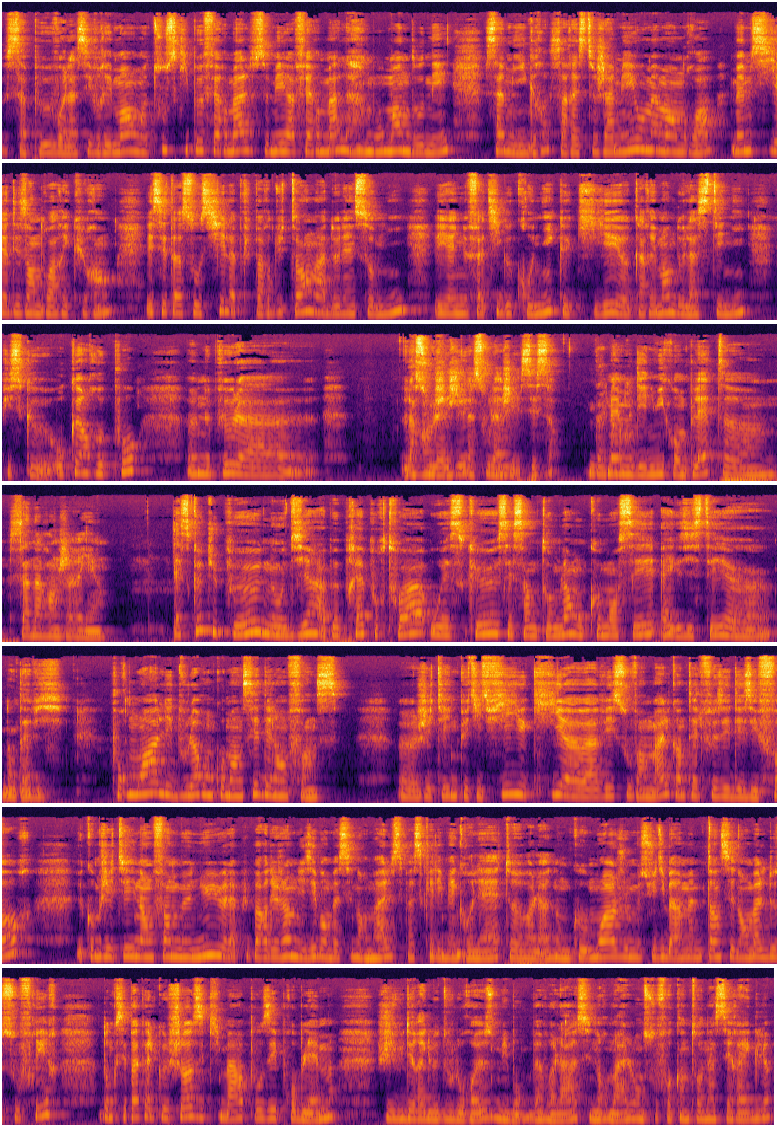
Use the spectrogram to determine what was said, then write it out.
ça peut, voilà, c'est vraiment tout ce qui peut faire mal se met à faire mal à un moment donné. Ça migre, ça reste jamais au même endroit, même s'il y a des endroits récurrents. Et c'est associé la plupart du temps à de l'insomnie et à une fatigue chronique qui est euh, carrément de l'asthénie, puisque aucun repos euh, ne peut la, la, soulager. La soulager, c'est ça. Même des nuits complètes, euh, ça n'arrange rien. Est-ce que tu peux nous dire à peu près pour toi où est-ce que ces symptômes-là ont commencé à exister euh, dans ta vie? Pour moi, les douleurs ont commencé dès l'enfance. Euh, j'étais une petite fille qui euh, avait souvent mal quand elle faisait des efforts. Et comme j'étais une enfant menue, la plupart des gens me disaient bon ben c'est normal, c'est parce qu'elle est maigrelette, euh, voilà. Donc moi je me suis dit bah en même temps c'est normal de souffrir. Donc c'est pas quelque chose qui m'a posé problème. J'ai eu des règles douloureuses, mais bon ben voilà c'est normal, on souffre quand on a ses règles.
